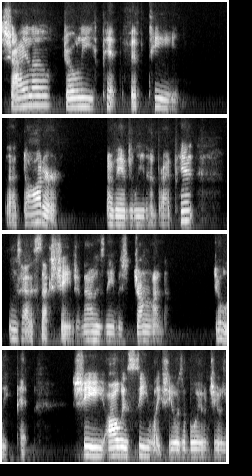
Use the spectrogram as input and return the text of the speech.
Shiloh Jolie Pitt, 15, the daughter of Angelina and Brad Pitt, who's had a sex change, and now his name is John Jolie Pitt. She always seemed like she was a boy when she was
